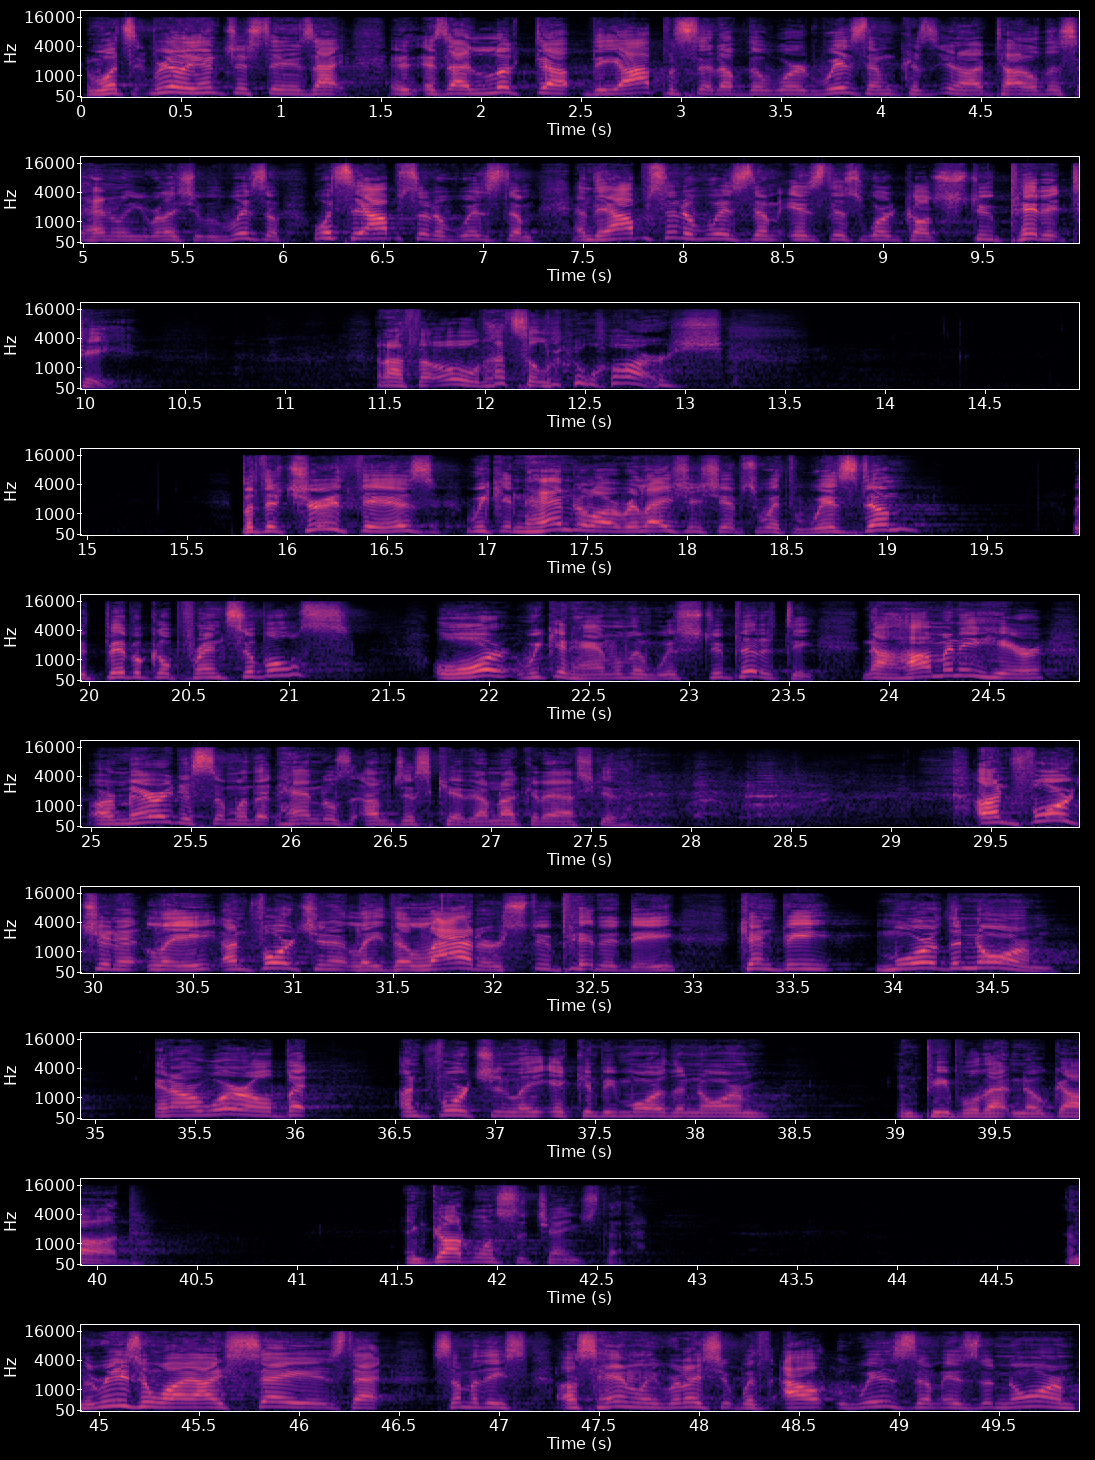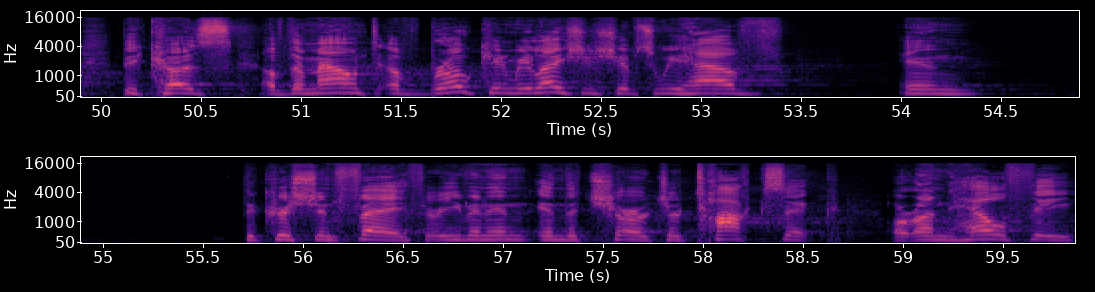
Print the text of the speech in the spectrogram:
And what's really interesting is I, as I looked up the opposite of the word wisdom, because you know I've titled this "Handling Your Relationship with Wisdom." What's the opposite of wisdom? And the opposite of wisdom is this word called stupidity. And I thought, oh, that's a little harsh. But the truth is, we can handle our relationships with wisdom, with biblical principles, or we can handle them with stupidity. Now, how many here are married to someone that handles, I'm just kidding, I'm not gonna ask you that. unfortunately, unfortunately, the latter, stupidity, can be more the norm in our world, but unfortunately, it can be more the norm in people that know God. And God wants to change that. And the reason why I say is that some of these, us handling relationship without wisdom is the norm because of the amount of broken relationships we have in the Christian faith or even in, in the church, or toxic or unhealthy,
